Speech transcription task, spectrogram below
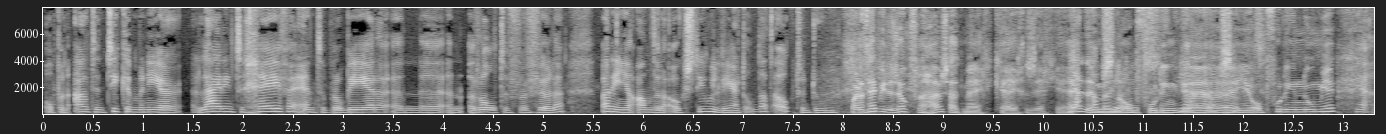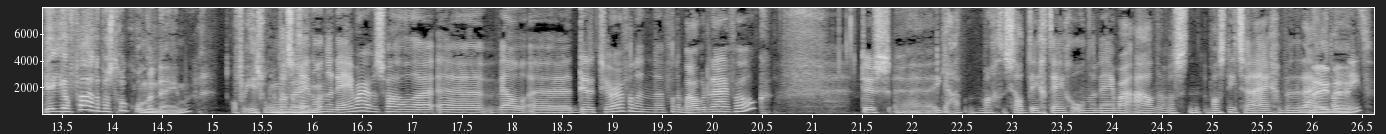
op een authentieke manier leiding te geven... en te proberen een, uh, een rol te vervullen... waarin je anderen ook stimuleert om dat ook te doen. Maar dat heb je dus ook van huis uit meegekregen, zeg je? Hè? Ja, Een opvoeding, ja, uh, je opvoeding noem je. Ja. Je, jouw vader was toch ook ondernemer? Of is ondernemer? was geen ondernemer. Hij was wel, uh, wel directeur van een, van een bouwbedrijf ook. Dus ja, mag, zat dicht tegen ondernemer aan. Dat was, was niet zijn eigen bedrijf, nee, dat nee. niet.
